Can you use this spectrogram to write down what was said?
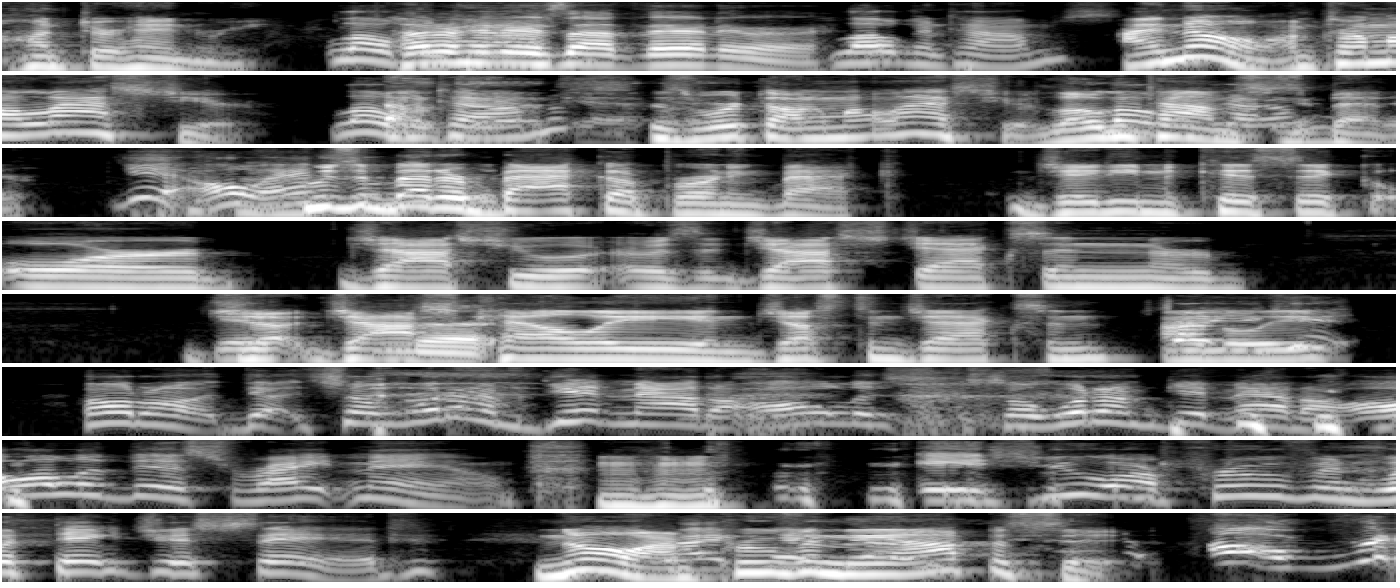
Hunter Henry? Logan Hunter Henry's Thomas. not there anymore. Logan Thomas. I know. I'm talking about last year Logan Okay, Thomas. okay. because we're talking about last year. Logan, Logan Thomas Thomas. is better. Yeah. Oh, Who's a better backup running back, J.D. McKissic or Joshua? Or is it Josh Jackson or Jo- Yeah. Josh No. Kelly and Justin Jackson? So I believe. get- hold on. So what I'm getting out of all this, so what I'm getting out of all of this right now Mhm. is you are proving what they just said. No, I'm Right proving the opposite. Oh, really?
